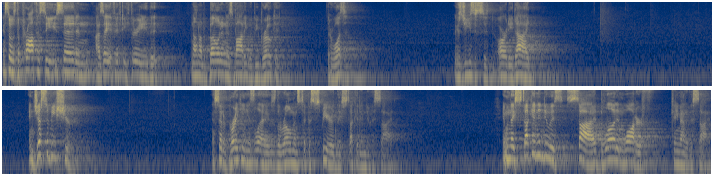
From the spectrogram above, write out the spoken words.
And so, as the prophecy said in Isaiah 53 that not a bone in his body would be broken, there wasn't. Because Jesus had already died. And just to be sure, instead of breaking his legs, the Romans took a spear and they stuck it into his side. And when they stuck it into his side, blood and water came out of his side.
